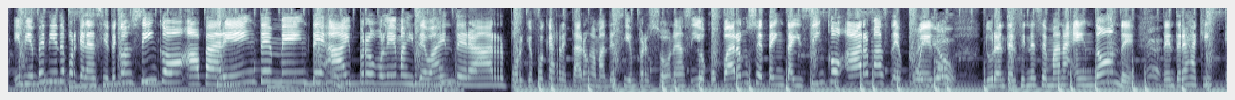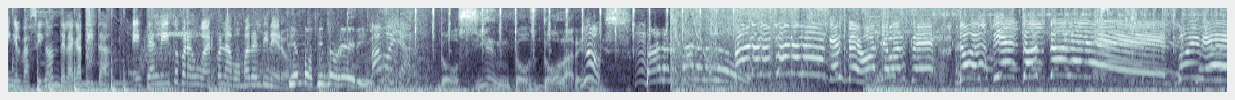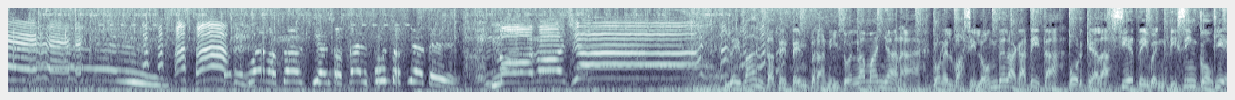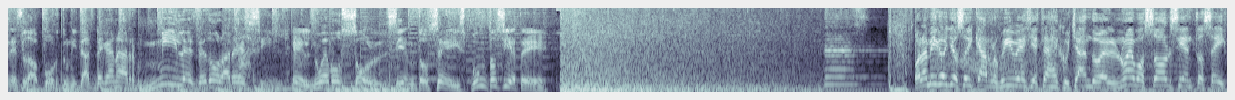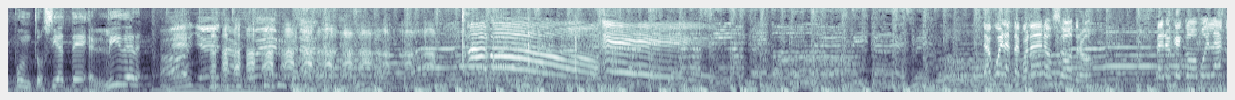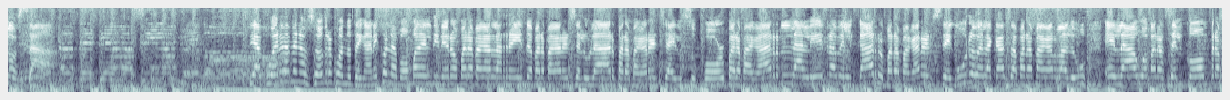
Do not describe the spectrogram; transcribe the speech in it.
Y bien pendiente porque a las 7.5 aparentemente hay problemas y te vas a enterar porque fue que arrestaron a más de 100 personas y ocuparon 75 armas de fuego. Durante el fin de semana. ¿En dónde? Te enteras aquí en el vacilón de la gatita. ¿Estás listo para jugar con la bomba del dinero? 100% ready. ¡Vamos allá! 200 dólares. ¡Páralo, páralo! ¡Páralo, páralo! ¡Que es mejor llevarse 200 dólares! ¡Muy bien! El nuevo sol 106.7. ¡Mogollón! Levántate tempranito en la mañana con el vacilón de la gatita, porque a las 7 y 25 tienes la oportunidad de ganar miles de dólares. Fácil. El nuevo Sol 106.7. Hola amigos, yo soy Carlos Vives y estás escuchando el nuevo Sol 106.7, el líder. Oye, esa ¿Te acuerdas? ¿Te acuerdas de nosotros? Pero que como es la cosa. ¿Te acuerdas de nosotros cuando te ganes con la bomba del dinero para pagar la renta, para pagar el celular, para pagar el child support, para pagar la letra del carro, para pagar el seguro de la casa, para pagar la luz,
